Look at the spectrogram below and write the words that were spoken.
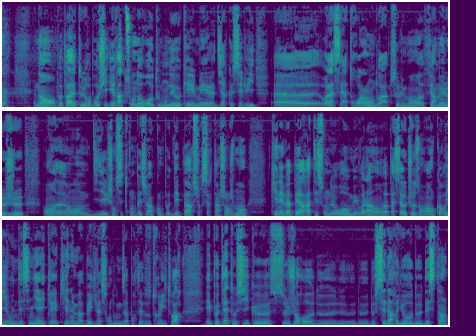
non, on peut pas tout lui reprocher. Il rate son euro, tout le monde est ok, mais euh, dire que c'est lui, euh, voilà, c'est à 3-1, on doit absolument euh, fermer le jeu. On, on dit Deschamps s'est trompé sur un compo de départ, sur certains changements. Kylian Mbappé a raté son euro, mais voilà, on va passer à autre chose. On va encore vivre une décennie avec Kylian Mbappé qui va sans doute nous apporter d'autres victoires. Et peut-être aussi que ce genre de, de, de, scénario, de destin,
